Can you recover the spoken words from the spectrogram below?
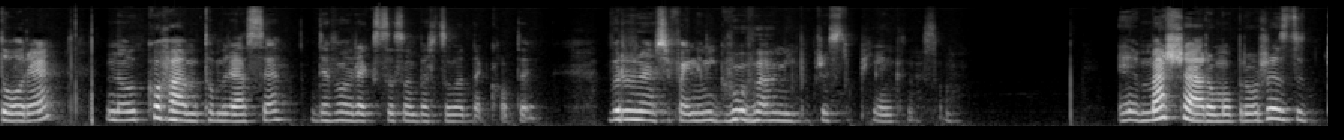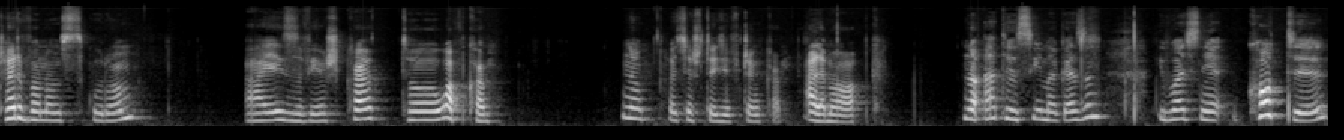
Dore. No, kocham tą rasę. Devon Rex to są bardzo ładne koty. Wyróżniają się fajnymi głowami, po prostu piękne są. E, Ma szarą obrożę z czerwoną skórą, a jej zawieszka to łapka. No, chociaż to dziewczynka, ale ma łapkę. No, a to jest jej magazyn. I właśnie koty,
